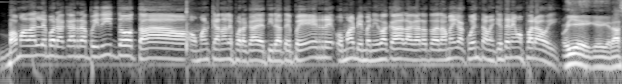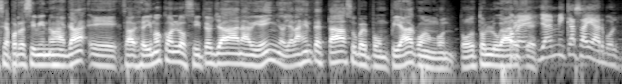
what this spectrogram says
Vamos a darle por acá rapidito. Está Omar Canales por acá de Tírate PR. Omar, bienvenido acá a la Garata de la Mega. Cuéntame, ¿qué tenemos para hoy? Oye, que gracias por recibirnos acá. Eh, ¿sabes? Seguimos con los sitios ya navideños. Ya la gente está súper pompeada con, con todos estos lugares. Que- ya en mi casa hay árbol.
